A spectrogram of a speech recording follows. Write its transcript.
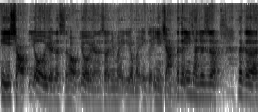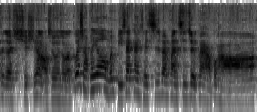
以小幼儿园的时候，幼儿园的时候，你们有没有一个印象？那个印象就是，那个那个学学校老师会说：“各位小朋友，我们比赛看谁吃饭饭吃最快，好不好？”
